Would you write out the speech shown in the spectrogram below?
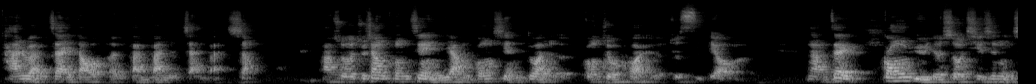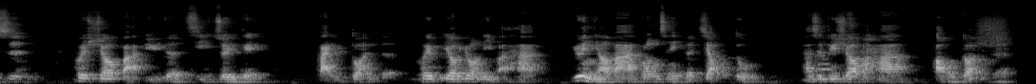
瘫软在刀痕斑斑的砧板上。他说，就像弓箭一样，弓弦断了，弓就坏了，就死掉了。那在弓鱼的时候，其实你是会需要把鱼的脊椎给掰断的，会要用力把它，因为你要把它弓成一个角度，它是必须要把它凹断的。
